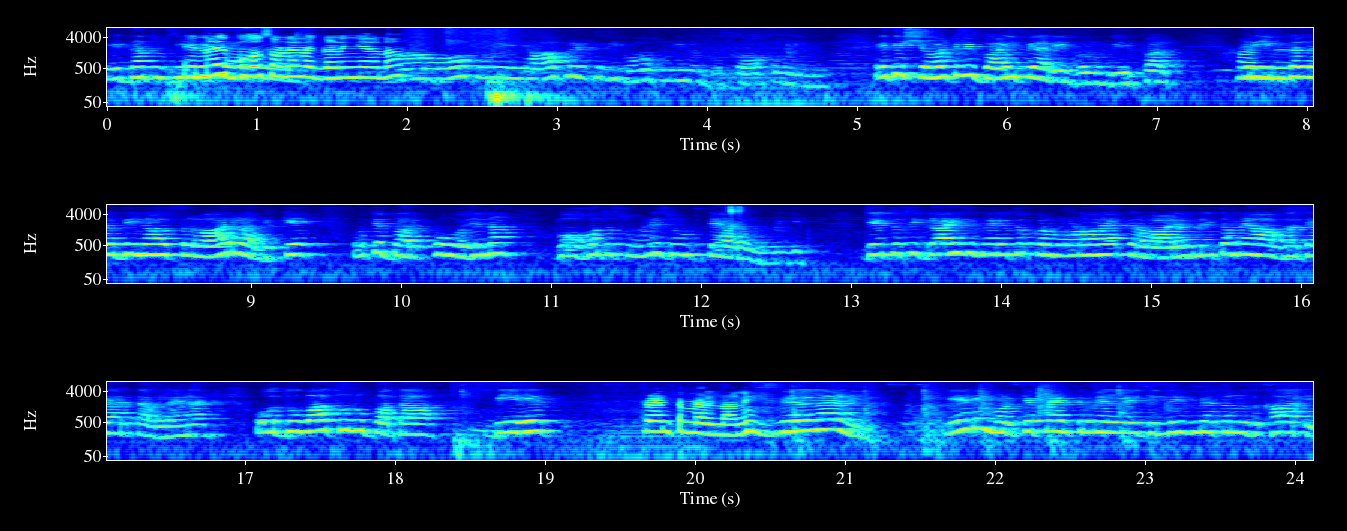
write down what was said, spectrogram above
ਇਦਾਂ ਤੁਸੀਂ ਇਹਨਾਂ ਤਿਆਰ ਬਹੁਤ। ਸੋਹਣੇ ਲੱਗਣਗੀਆਂ ਨਾ। ਹਾਂ ਬਹੁਤ ਸੋਹਣੀ ਆਹ ਪ੍ਰਿੰਟ ਦੀ ਬਹੁਤ ਸੋਹਣੀ ਲੱਗੂ ਫਰੋਕ ਬਣੀ। ਇਹਦੀ ਸ਼ਰਟ ਵੀ ਬਾਹਲੀ ਪਿਆਰੀ ਬਣੂਗੀ ਪਰ ਕਰੀਮ ਕਲਰ ਦੀ ਨਾਲ ਸਲਵਾਰ ਲੱਗ ਕੇ ਉੱਤੇ ਵਰਕ ਹੋ ਜੇ ਨਾ ਬਹੁਤ ਸੋਹਣੇ ਸੂਟ ਤਿਆਰ ਹੋਣਗੇ। ਜੇ ਤੁਸੀਂ ਗਾਈਜ਼ ਮੇਰੇ ਤੋਂ ਕਰਵਾਉਣਾ ਹੋਇਆ ਕਰਵਾ ਲਿਓ ਨਹੀਂ ਤਾਂ ਮੈਂ ਆਪ ਦਾ ਤਿਆਰ ਕਰ ਲੈਣਾ। ਉਸ ਤੋਂ ਬਾਅਦ ਤੁਹਾਨੂੰ ਪਤਾ ਵੀ ਇਹ ਪ੍ਰਿੰਟ ਮਿਲਣਾ ਨਹੀਂ। ਮਿਲਣਾ ਨਹੀਂ। ਇਹ ਨਹੀਂ ਮੁੜ ਕੇ ਪ੍ਰਿੰਟ ਮਿਲਣੇ ਜਿੰਨੇ ਵੀ ਮੈਂ ਤੁਹਾਨੂੰ ਦਿਖਾਤੇ।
